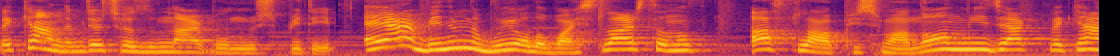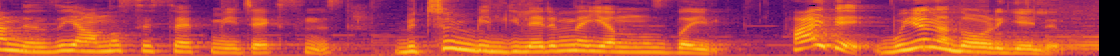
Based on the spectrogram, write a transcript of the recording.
ve kendimce çözümler bulmuş biriyim. Eğer benimle bu yola başlarsanız asla pişman olmayacak ve kendinizi yalnız hissetmeyeceksiniz. Bütün bilgilerimle yanınızdayım. Haydi bu yöne doğru gelin.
